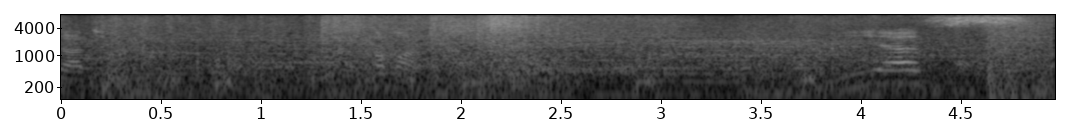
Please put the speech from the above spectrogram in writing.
Come on. Yes.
